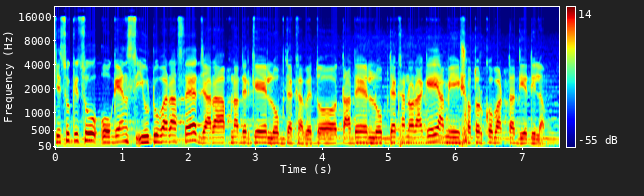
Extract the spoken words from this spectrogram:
কিছু কিছু ওগেন্স ইউটিউবার আছে যারা আপনাদেরকে লোভ দেখাবে। তো তাদের লোভ দেখানোর আগেই আমি সতর্কবার্তা দিয়ে দিলাম।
